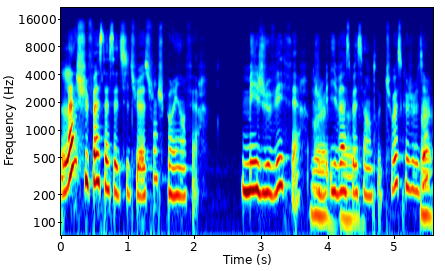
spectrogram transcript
là, je suis face à cette situation, je peux rien faire. Mais je vais faire. Je Ouais, vais- il va se passer un truc. Tu vois ce que je veux dire? Ouais.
